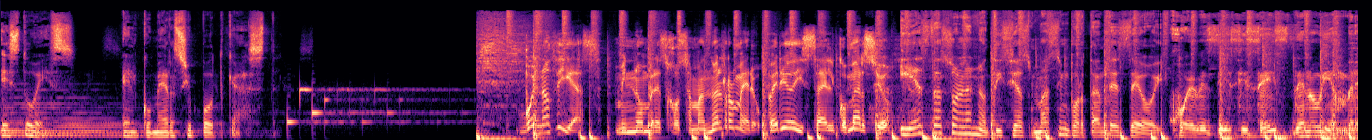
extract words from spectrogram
Esto es El Comercio Podcast. Buenos días, mi nombre es José Manuel Romero, periodista del Comercio, y estas son las noticias más importantes de hoy, jueves 16 de noviembre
